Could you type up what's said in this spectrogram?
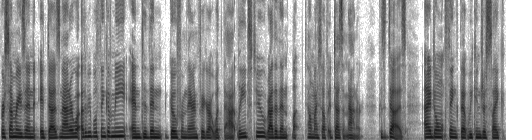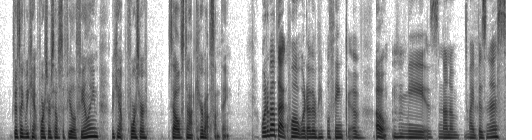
for some reason it does matter what other people think of me and to then go from there and figure out what that leads to rather than tell myself it doesn't matter because it does. And I don't think that we can just like just like we can't force ourselves to feel a feeling, we can't force ourselves to not care about something. What about that quote? What other people think of Oh, mhm. me is none of my business.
